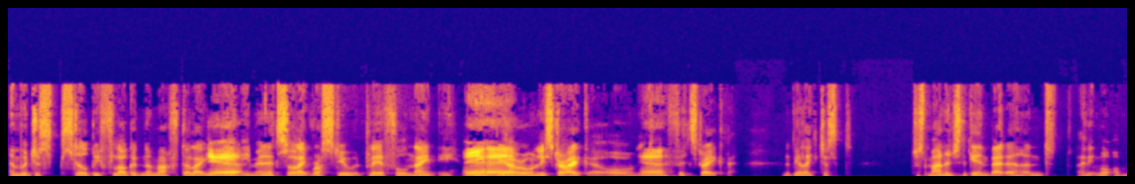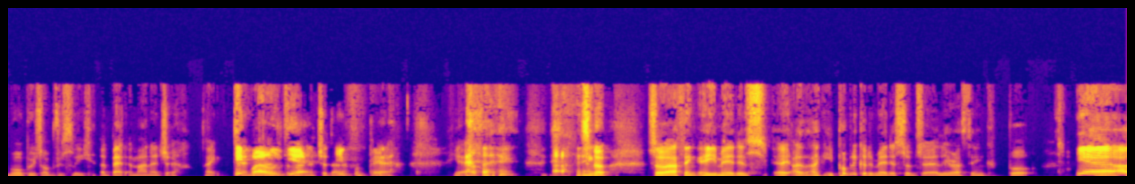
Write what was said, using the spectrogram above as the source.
and we'd just still be flogging them after like Yeah. eighty minutes. So like Ross Stewart would play a full ninety, and Yeah. he'd be our only striker or only Yeah. kind of fit striker. And it'd be like just just manage the game better. And I think Mo- Mowbray's obviously a better manager. Like Yeah, well, yeah, manager he there. would be. yeah, I yeah. think. I think So, so I think he made his. I, I, he probably could have made his subs earlier. I think, but Yeah,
